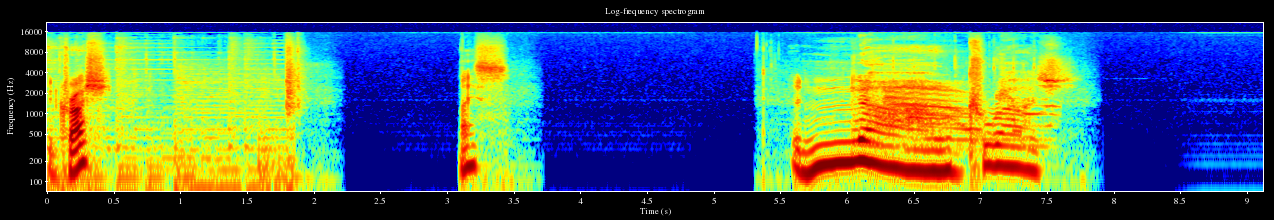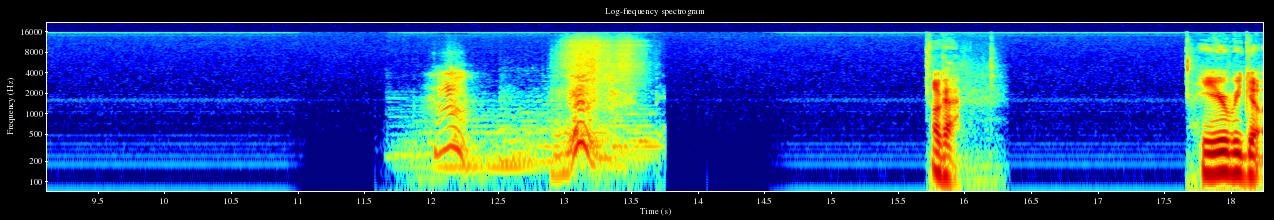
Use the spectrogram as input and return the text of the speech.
Good crush. Nice. No, crush. Okay. Here we go.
